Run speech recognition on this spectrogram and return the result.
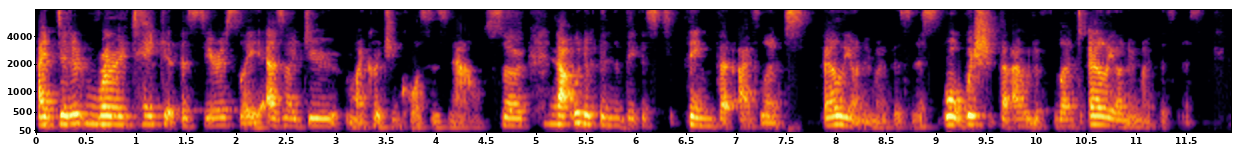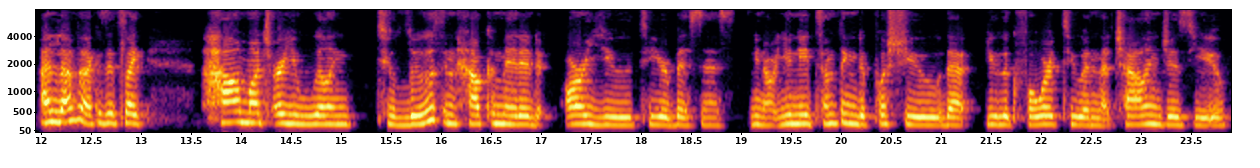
I didn't really right. take it as seriously as I do my coaching courses now. So yeah. that would have been the biggest thing that I've learned early on in my business, or wish that I would have learned early on in my business. I love that because it's like, how much are you willing to lose and how committed are you to your business? You know, you need something to push you that you look forward to and that challenges you.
